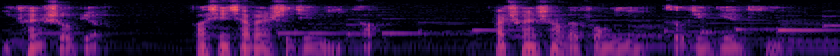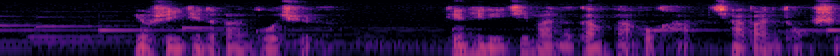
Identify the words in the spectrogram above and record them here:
一看手表，发现下班时间已到。他穿上了风衣，走进电梯。又是一天的班过去了，电梯里挤满了刚打过卡下班的同事。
